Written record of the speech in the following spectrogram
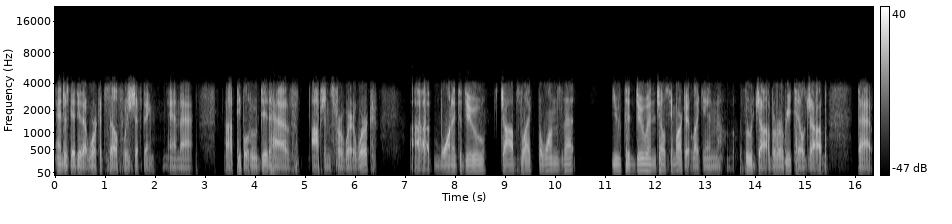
and just the idea that work itself was shifting and that uh, people who did have options for where to work uh, wanted to do jobs like the ones that you could do in Chelsea Market, like in a food job or a retail job that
